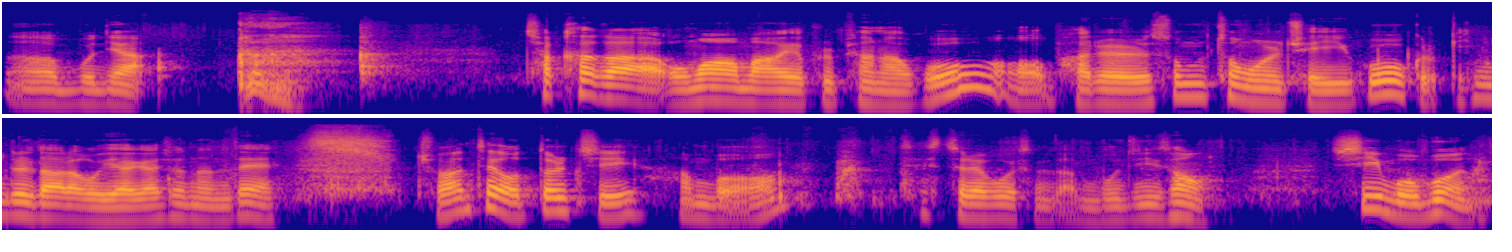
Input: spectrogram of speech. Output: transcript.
어, 뭐냐, 착화가 어마어마하게 불편하고, 어, 발을 솜통을 죄이고, 그렇게 힘들다라고 이야기 하셨는데, 저한테 어떨지 한번 테스트를 해보겠습니다. 무지성 15분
